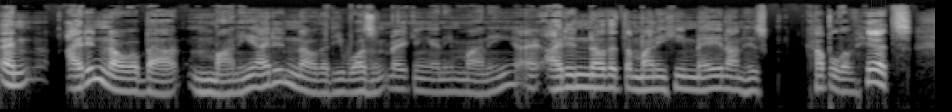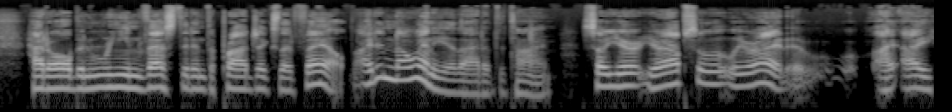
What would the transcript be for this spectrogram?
And I didn't know about money. I didn't know that he wasn't making any money. I, I didn't know that the money he made on his couple of hits had all been reinvested into projects that failed. I didn't know any of that at the time. So you're you're absolutely right. I, I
